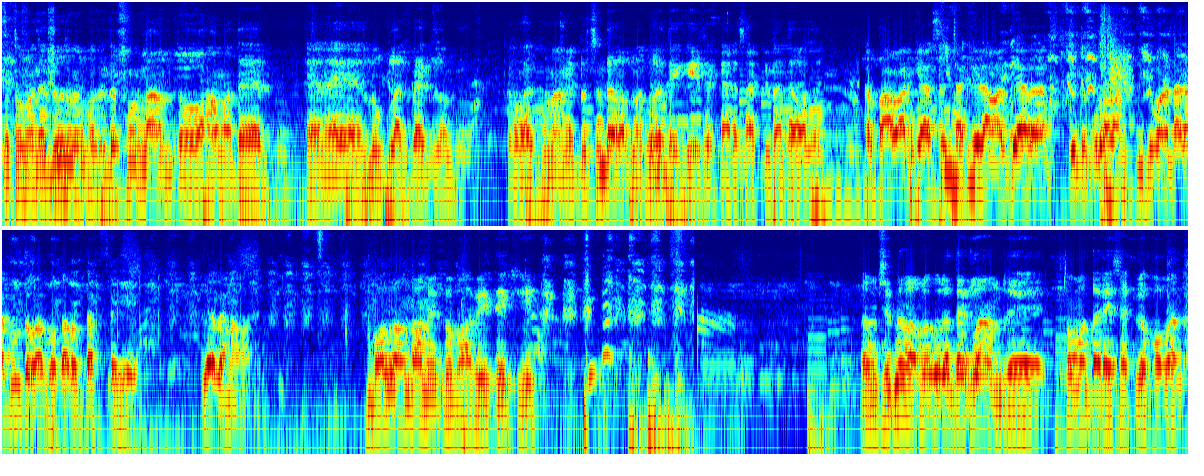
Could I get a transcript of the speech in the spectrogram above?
তো তোমাদের দুজনের কথা তো শুনলাম তো আমাদের লোক লাগবে একজন। তো এখন আমি একটু চিন্তা ভাবনা করে দেখি যে কারে চাকরিটা দেওয়া যায়। তার বাবার কি আছে? চাকরিটা আমার দেয়া দেন। এটি বললাম কি জীবনে টাকা তুলতে পারব কারোর কাছ থেকে? দেয়া দেন আমার। বললাম তো আমি একটু ভাবি দেখি। আমি চিন্তা ভাবনা করে দেখলাম যে তোমার দ্বারা এই চাকরি হবে না।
